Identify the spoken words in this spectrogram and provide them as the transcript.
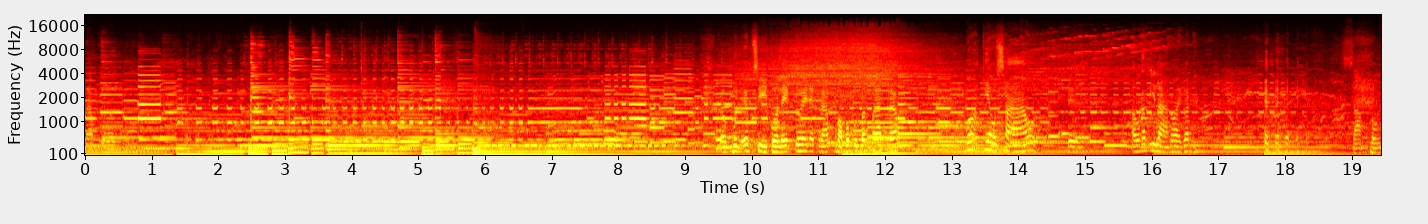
ครับผมขอบคุณ FC ตัวเล็กด้วยนะครับ ขอบพระคุณมาก ๆ ครับเงาะเกี่ยวสาวเออเอาน้ำอีหลาหน่อยก่อน สามผล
